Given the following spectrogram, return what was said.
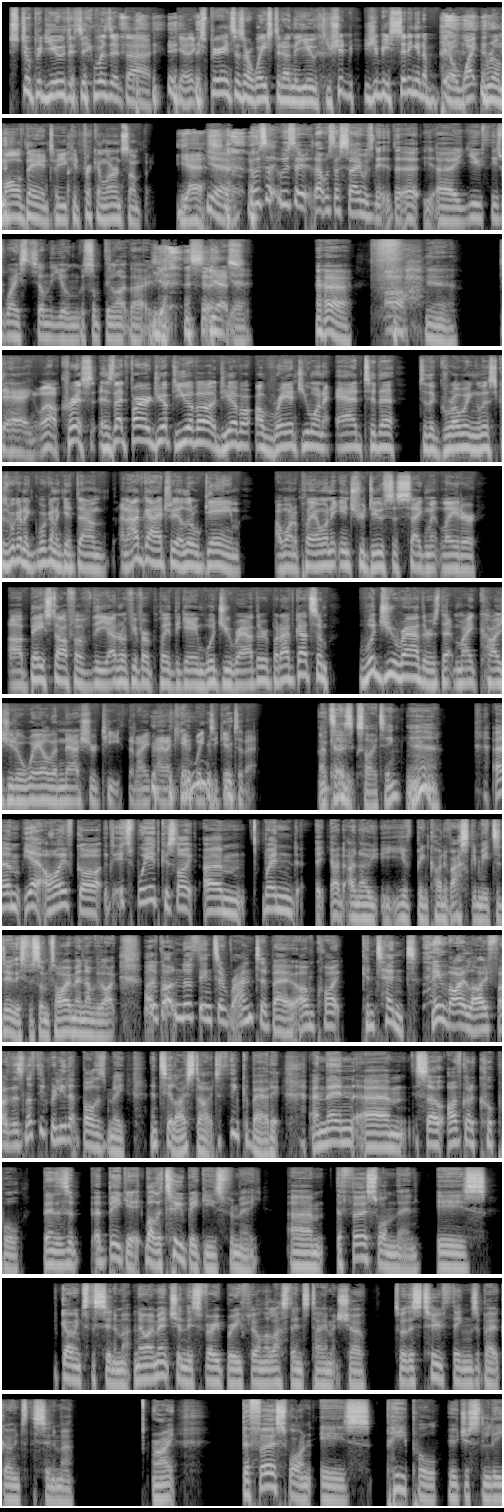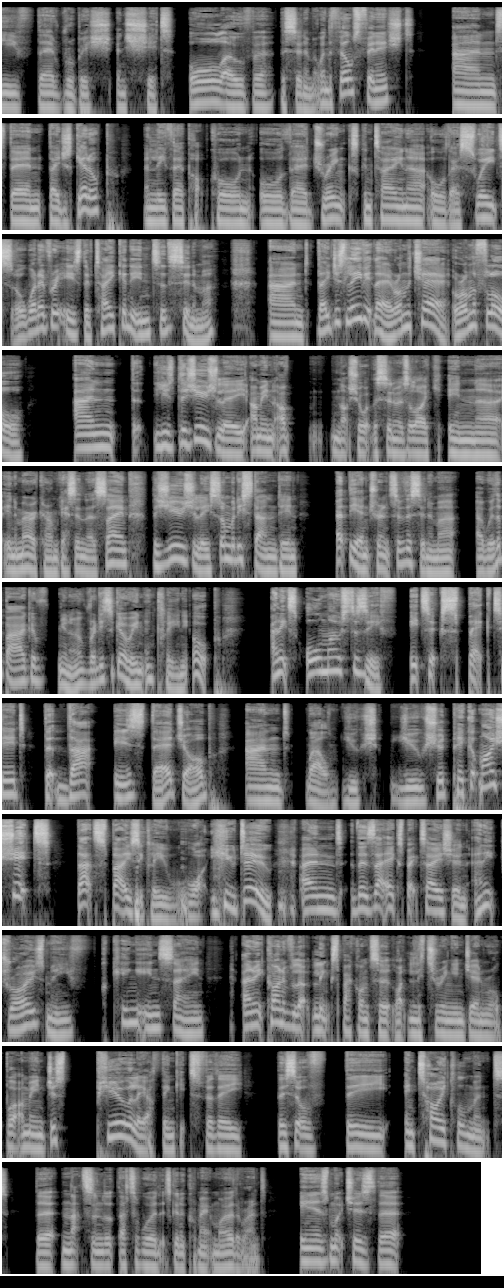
Stupid youth. It's, was it? Uh, yeah, experiences are wasted on the youth. You should you should be sitting in a, in a white room all day until you can freaking learn something. Yes. Yeah. was that was there, that was the same, wasn't it? That uh, uh, youth is wasted on the young, or something like that. isn't it? Yes. So, Yes. Yeah. Oh, yeah. dang. Well, Chris, has that fired you up? Do you have a do you have a, a rant you want to add to the to the growing list? Because we're gonna we're gonna get down, and I've got actually a little game I want to play. I want to introduce a segment later, uh, based off of the. I don't know if you've ever played the game Would You Rather, but I've got some would you rather's that might cause you to wail and gnash your teeth, and I and I can't wait to get to that. That sounds exciting. Yeah. Um, yeah, I've got. It's weird because, like, um, when I, I know you've been kind of asking me to do this for some time, and I'm like, I've got nothing to rant about. I'm quite content in my life. There's nothing really that bothers me until I started to think about it, and then, um, so I've got a couple. Then there's a, a biggie. Well, the two biggies for me. Um, the first one then is going to the cinema. Now, I mentioned this very briefly on the last entertainment show. So there's two things about going to the cinema, right? The first one is people who just leave their rubbish and shit all over the cinema. When the film's finished, and then they just get up and leave their popcorn or their drinks container or their sweets or whatever it is they've taken into the cinema, and they just leave it there on the chair or on the floor. And there's usually, I mean, I'm not sure what the cinemas are like in uh, in America. I'm guessing they're the same. There's usually somebody standing at the entrance of the cinema uh, with a bag of, you know, ready to go in and clean it up. And it's almost as if it's expected that that is their job. And well, you sh- you should pick up my shit. That's basically what you do. And there's that expectation, and it drives me fucking insane. And it kind of like, links back onto like littering in general. But I mean, just purely, I think it's for the the sort of the entitlement that, and that's a, that's a word that's going to come out in my other rant. In as much as that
